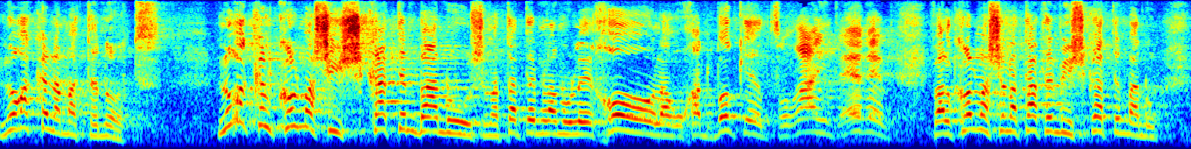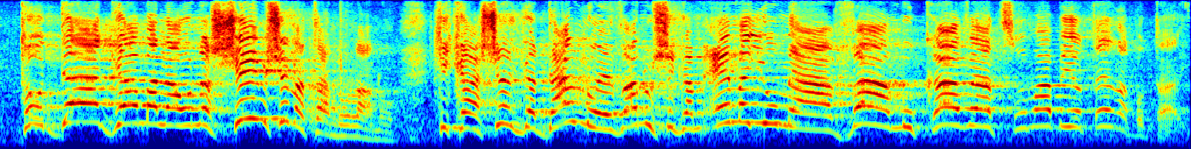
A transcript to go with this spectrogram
לא רק על המתנות. לא רק על כל מה שהשקעתם בנו, שנתתם לנו לאכול, ארוחת בוקר, צהריים וערב, ועל כל מה שנתתם והשקעתם בנו. תודה גם על העונשים שנתנו לנו. כי כאשר גדלנו הבנו שגם הם היו מאהבה עמוקה ועצומה ביותר, רבותיי.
